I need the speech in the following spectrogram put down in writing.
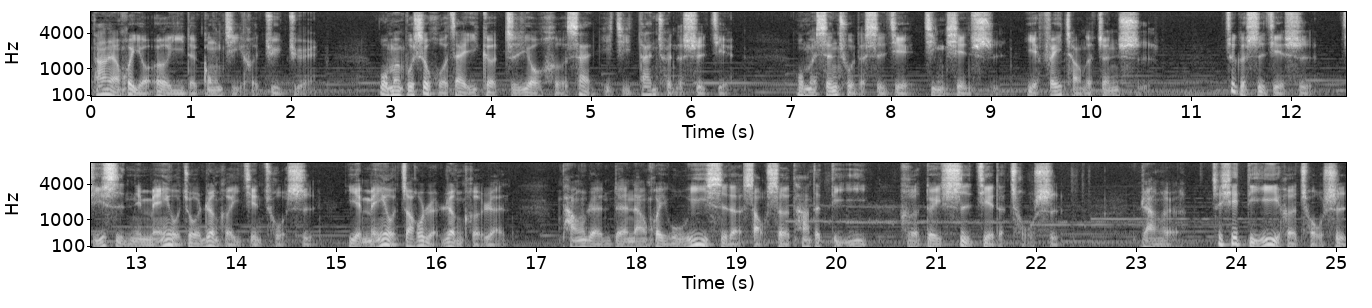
当然会有恶意的攻击和拒绝。我们不是活在一个只有和善以及单纯的世界。我们身处的世界，近现实也非常的真实。这个世界是，即使你没有做任何一件错事，也没有招惹任何人，旁人仍然会无意识的扫射他的敌意和对世界的仇视。然而，这些敌意和仇视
